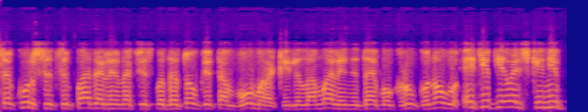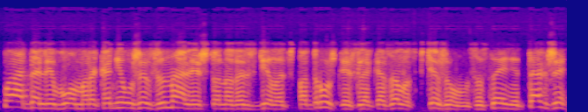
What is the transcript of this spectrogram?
сокурсицы падали на физподготовке там в обморок или ломали, не дай бок, руку, ногу. Эти девочки не падали в обморок, они уже знали, что надо сделать с подружкой, если оказалась в тяжелом состоянии. Также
